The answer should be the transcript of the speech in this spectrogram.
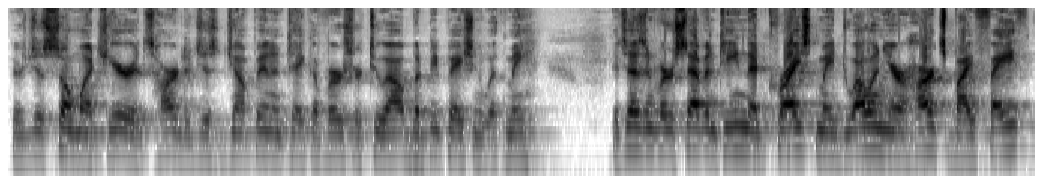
There's just so much here, it's hard to just jump in and take a verse or two out, but be patient with me. It says in verse 17 that Christ may dwell in your hearts by faith,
